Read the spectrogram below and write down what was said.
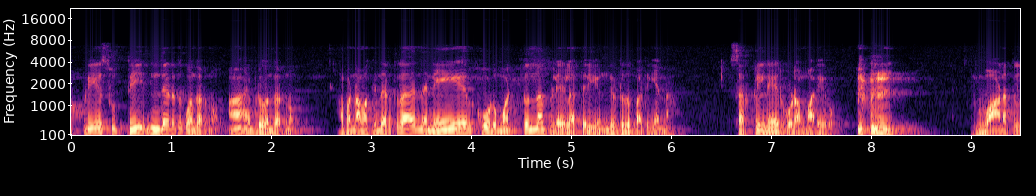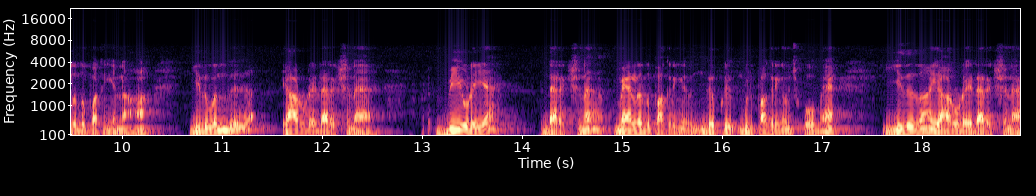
அப்படியே சுற்றி இந்த இடத்துக்கு வந்துடணும் ஆ இப்படி வந்துடணும் அப்போ நமக்கு இந்த இடத்துல இந்த நேர்கோடு மட்டும்தான் பிள்ளைகளாக தெரியும். இங்கிட்டது பார்த்தீங்கன்னா சர்க்கிள் நேர்கோடாக மாறிடும். வானத்துலேருந்து பார்த்தீங்கன்னா இது வந்து யாருடைய டைரெக்ஷனை பியுடைய டைரெக்ஷனை மேலேருந்து பார்க்குறீங்க இங்கே இப்படி இப்படி பார்க்குறீங்கன்னு வச்சுக்கோமே இதுதான் யாருடைய டைரெக்ஷனை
